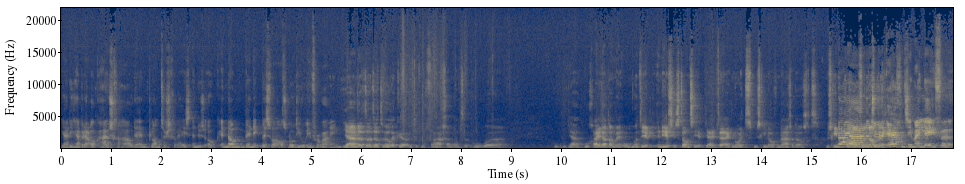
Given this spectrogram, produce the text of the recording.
ja, die hebben daar ook huis gehouden en planters geweest. En, dus ook, en dan ben ik best wel als Bodiel in verwarring. Ja, dat, dat, dat wil ik eh, natuurlijk nog vragen. Want eh, hoe, eh, hoe, ja, hoe ga je daar dan mee om? Want je hebt, in eerste instantie heb jij hebt er eigenlijk nooit misschien over nagedacht. Misschien Nou ja, natuurlijk ergens in mijn leven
